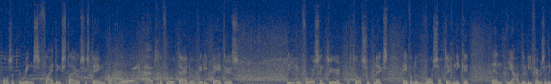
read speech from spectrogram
Volgens het Rings Fighting Style systeem. Mooi uitgevoerd daar door Willy Peters. Die voorcentuur, oftewel suplex, een van de worsteltechnieken. En ja, de liefhebbers en de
